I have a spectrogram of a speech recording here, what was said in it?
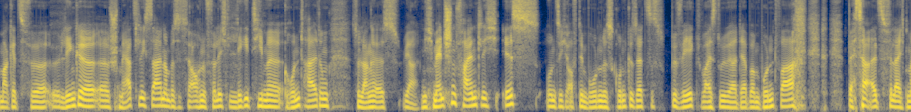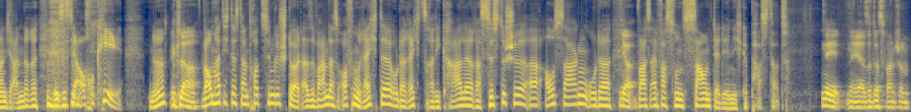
mag jetzt für Linke äh, schmerzlich sein, aber es ist ja auch eine völlig legitime Grundhaltung, solange es ja nicht menschenfeindlich ist und sich auf dem Boden des Grundgesetzes bewegt, weißt du ja, der beim Bund war, besser als vielleicht manche andere, ist es ja auch okay. Ne? Klar. Warum hat dich das dann trotzdem gestört? Also waren das offen rechte oder rechtsradikale, rassistische äh, Aussagen oder ja. war es einfach so ein Sound, der dir nicht gepasst hat? Nee, nee, also das waren schon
